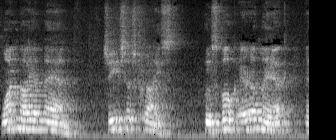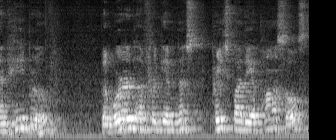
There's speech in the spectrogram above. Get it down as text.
won by a man, Jesus Christ, who spoke Aramaic and Hebrew. The word of forgiveness preached by the apostles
